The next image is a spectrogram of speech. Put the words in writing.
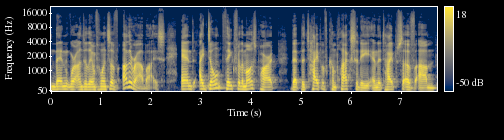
then were under the influence of other rabbis. And I don't think, for the most part, that the type of complexity and the types of um,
